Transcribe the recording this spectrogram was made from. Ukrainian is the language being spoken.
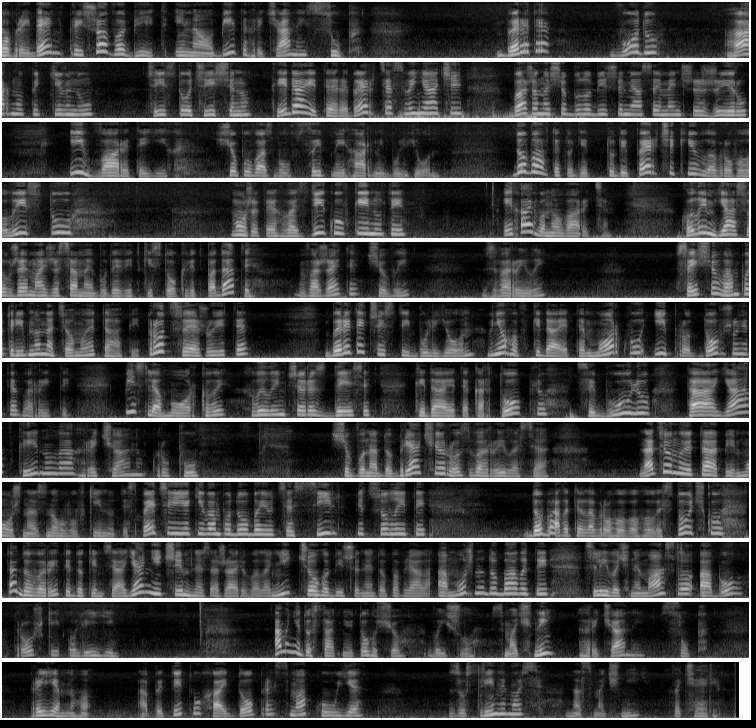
Добрий день, прийшов обід і на обід гречаний суп. Берете воду гарну підтівну, чисто очищену, кидаєте реберця свинячі, бажано, щоб було більше м'яса і менше жиру, і варите їх, щоб у вас був ситний гарний бульйон. Добавте туди, туди перчиків, лаврового листу, можете гвоздіку вкинути, і хай воно вариться. Коли м'ясо вже майже саме буде від кісток відпадати, вважайте, що ви зварили все, що вам потрібно на цьому етапі. Процежуєте. Берете чистий бульйон, в нього вкидаєте моркву і продовжуєте варити. Після моркви, хвилин через 10, кидаєте картоплю, цибулю та я вкинула гречану крупу, щоб вона добряче розварилася. На цьому етапі можна знову вкинути спеції, які вам подобаються, сіль підсолити. Добавити лаврового листочку та доварити до кінця. Я нічим не зажарювала, нічого більше не додавала. А можна додати слівочне масло або трошки олії. А мені достатньо і того, що вийшло. Смачний гречаний суп. Приємного апетиту, хай добре смакує. Зустрінемось на смачній вечері.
